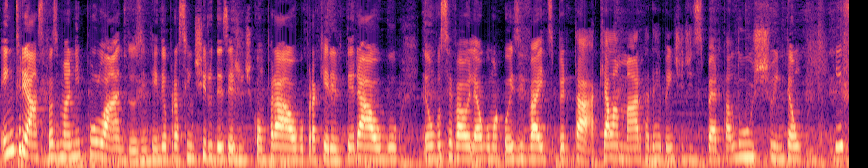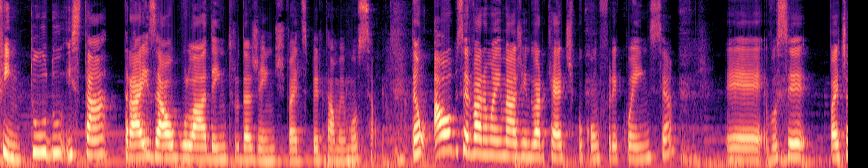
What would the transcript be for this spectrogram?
entre aspas, manipulados, entendeu? Para sentir o desejo de comprar algo, para querer ter algo. Então, você vai olhar alguma coisa e vai despertar aquela marca, de repente, te desperta luxo. Então, enfim, tudo está traz algo lá dentro da gente, vai despertar uma emoção. Então, ao observar uma imagem do arquétipo com frequência, é, você vai te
